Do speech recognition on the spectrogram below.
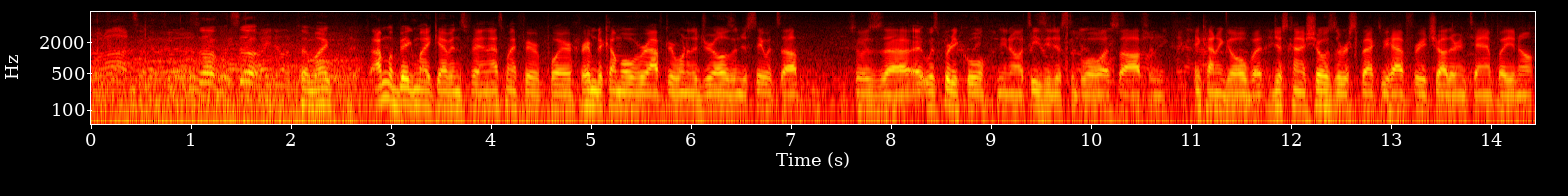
What's up? What's up? So, Mike, I'm a big Mike Evans fan. That's my favorite player. For him to come over after one of the drills and just say what's up. So it was, uh, it was pretty cool. You know, it's easy just to blow us off and, and kind of go, but it just kind of shows the respect we have for each other in Tampa, you know.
